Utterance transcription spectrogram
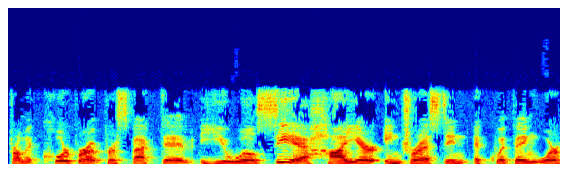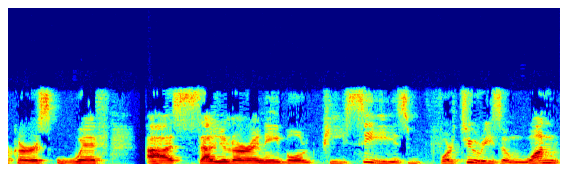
from a corporate perspective, you will see a higher interest in equipping workers with uh, cellular enabled PCs for two reasons. One,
